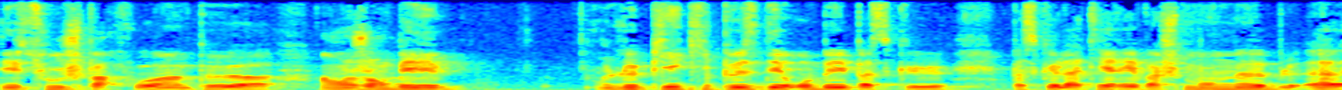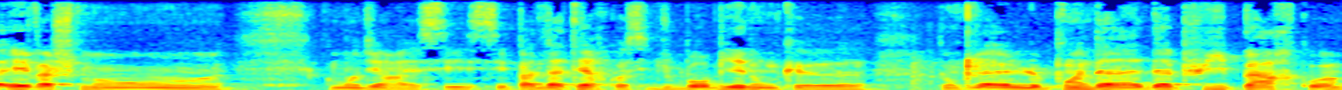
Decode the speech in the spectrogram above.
des souches parfois un peu à, à enjamber. Le pied qui peut se dérober parce que, parce que la terre est vachement meuble, euh, est vachement. Comment dire C'est c'est pas de la terre, quoi, c'est du bourbier, donc, euh, donc le point d'a- d'appui part, quoi.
